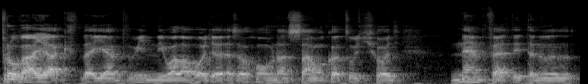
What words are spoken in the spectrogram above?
próbálják lejjebb vinni valahogy ez a home számokat, úgyhogy nem feltétlenül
